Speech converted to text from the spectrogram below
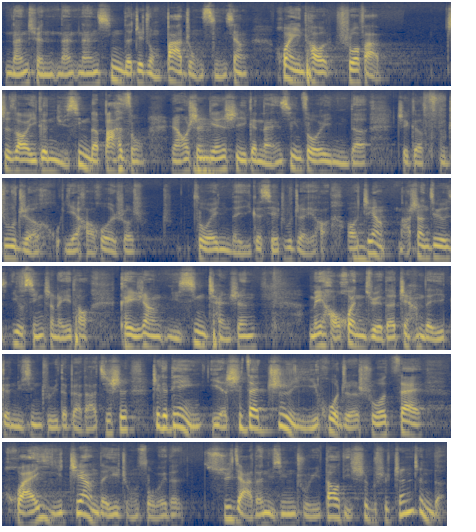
男权男男性的这种霸总形象换一套说法，制造一个女性的霸总，然后身边是一个男性作为你的这个辅助者也好，或者说作为你的一个协助者也好，哦，这样马上就又形成了一套可以让女性产生美好幻觉的这样的一个女性主义的表达。其实这个电影也是在质疑或者说在怀疑这样的一种所谓的虚假的女性主义到底是不是真正的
